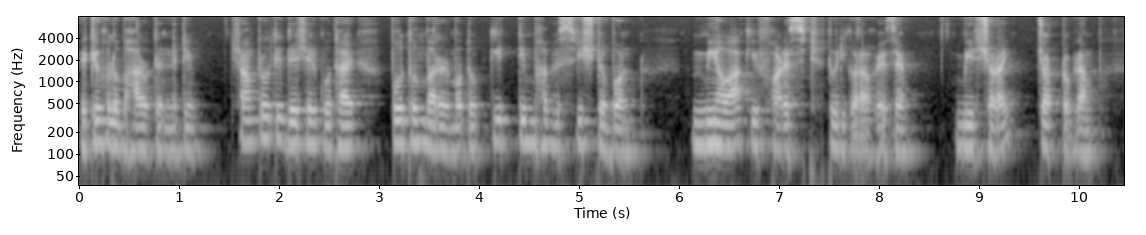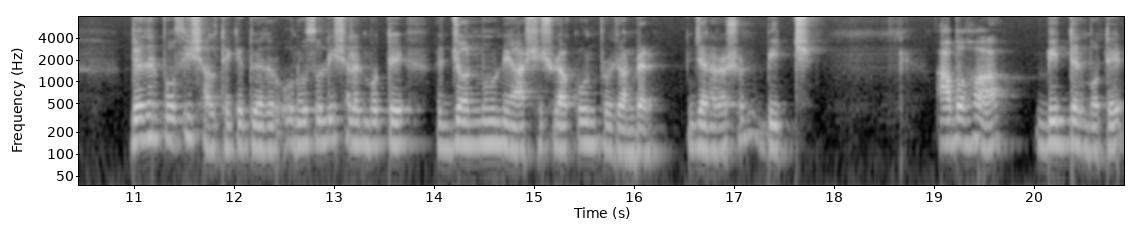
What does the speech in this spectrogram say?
এটি হলো ভারতের নীতি সম্প্রতি দেশের কোথায় প্রথমবারের মতো কৃত্রিমভাবে সৃষ্ট বন? মিয়াওয়াকি ফরেস্ট তৈরি করা হয়েছে। মিরসরাই, চট্টগ্রাম। দুই হাজার পঁচিশ সাল থেকে দুই হাজার উনচল্লিশ সালের মধ্যে জন্ম নেওয়া শিশুরা কোন প্রজন্মের? জেনারেশন বিট আবহাওয়া বিদদের মতে,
